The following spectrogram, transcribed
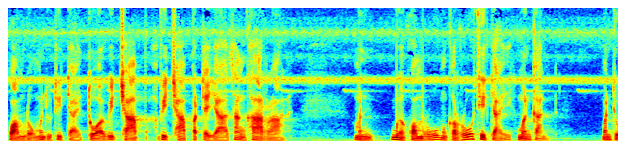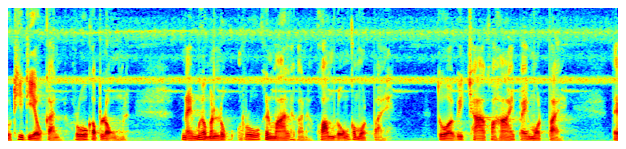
ความหลงมันอยู่ที่ใจ ตัวอวิชชาอวิชชาปัจจยาสร้างขารา มันเมื่อความรู้มันก็รู้ที่ใจเหมือนกัน มันอยู่ที่เดียวกัน รู้กับหลง ในเมื่อมันลุกรู้ขึ้นมาแล้วกันความหลงก็หมดไป ตัววิชาก็หายไปหมดไป แต่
